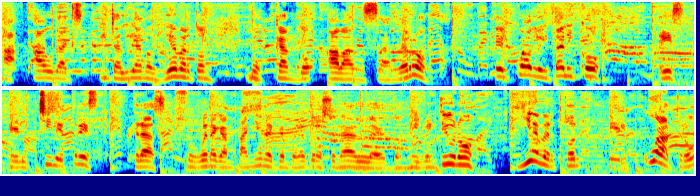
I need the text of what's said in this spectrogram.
a Audax Italiano y Everton buscando avanzar de ronda. El cuadro itálico es el Chile 3 tras su buena campaña en el Campeonato Nacional 2021 eh, y Everton el 4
